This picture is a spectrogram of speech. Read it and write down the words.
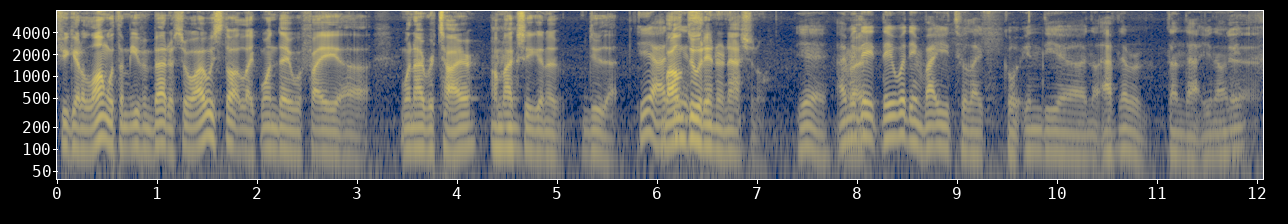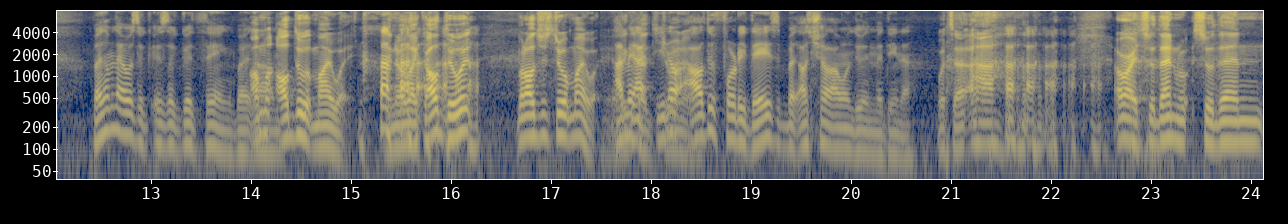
if you get along with them, even better. So I always thought, like, one day if I, uh, when I retire, I'm Mhm. actually gonna do that. Yeah. I but I'll do it international. Yeah, I mean Right. they, they would invite you to like go India. No, I've never done that. You know what I Yeah. mean? But something that was a, is a good thing. But I'm, um, I'll do it my way. You know, like I'll do it, but I'll just do it my way. I Like, mean, I, you know, it. I'll do 40 days, but I'll inshallah I won't do it in Medina. What's that? All right. So then, so then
